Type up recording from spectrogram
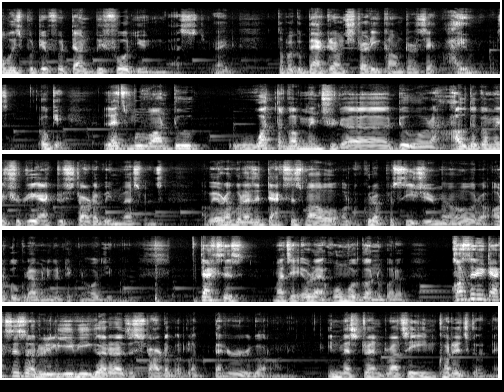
always put your foot down before you invest right तपाईँको ब्याकग्राउन्ड स्टडी काउन्टर चाहिँ हाई हुनुपर्छ। Okay let's move on to what the government should do र how the government should react to startup investments अब एउटा कुरा चाहिँ ट्याक्सेसमा हो अर्को कुरा प्रोसिजरमा हो र अर्को कुरा भनेको टेक्नोलोजीमा हो। ट्याक्सेसमा चाहिँ एउटा होमवर्क गर्नु पऱ्यो कसरी ट्याक्सेसहरू लिभी गरेर चाहिँ स्टार्टअपहरूलाई बेटर गराउने? इन्भेस्टमेन्टमा चाहिँ इन्करेज गर्ने।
